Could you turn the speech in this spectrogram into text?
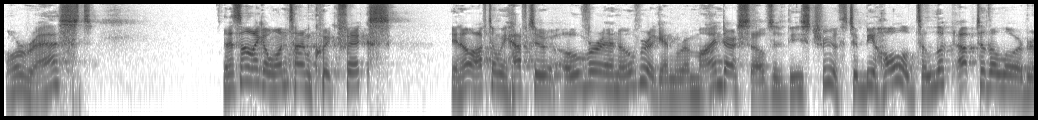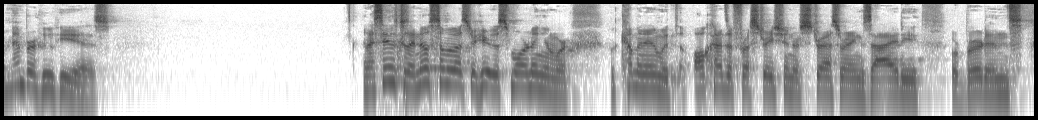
more rest. And it's not like a one time quick fix. You know, often we have to over and over again remind ourselves of these truths to behold, to look up to the Lord, remember who He is. And I say this because I know some of us are here this morning and we're, we're coming in with all kinds of frustration or stress or anxiety or burdens.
